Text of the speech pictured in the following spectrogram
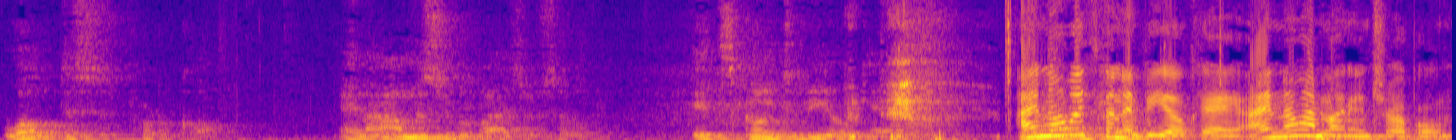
Well, this is protocol, and I'm the supervisor, so it's going to be okay. I know it's gonna be okay. I know I'm not in trouble.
